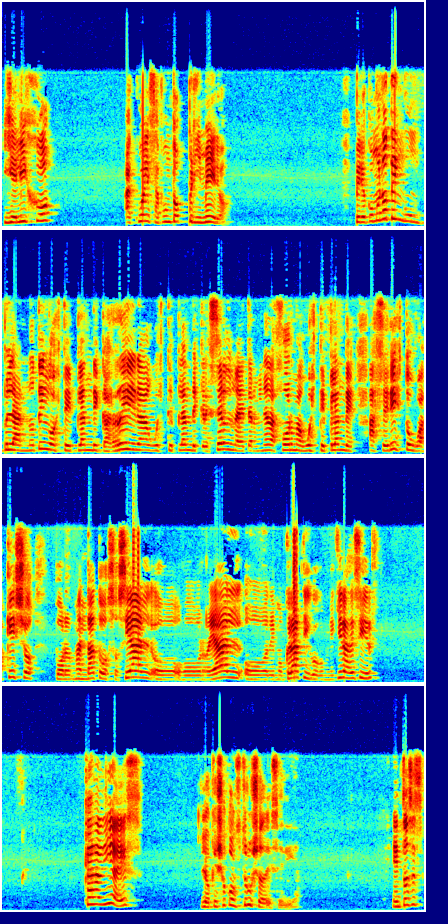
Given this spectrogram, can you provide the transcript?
y elijo a cuáles apunto primero. Pero como no tengo un plan, no tengo este plan de carrera o este plan de crecer de una determinada forma o este plan de hacer esto o aquello por mandato social o, real o democrático, como le quieras decir, cada día es lo que yo construyo de ese día. Entonces,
